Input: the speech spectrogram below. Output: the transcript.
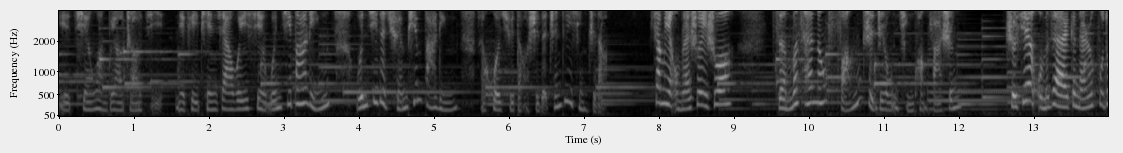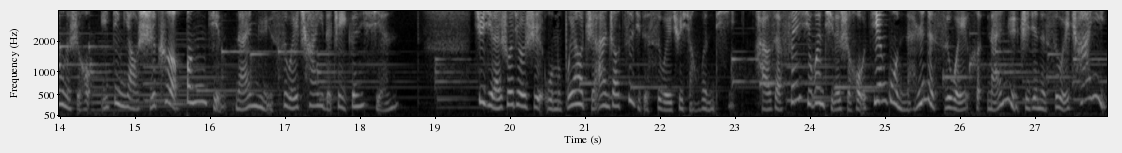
也千万不要着急，你可以添加微信文姬八零，文姬的全拼八零，来获取导师的针对性指导。下面我们来说一说，怎么才能防止这种情况发生。首先，我们在跟男人互动的时候，一定要时刻绷紧男女思维差异的这一根弦。具体来说，就是我们不要只按照自己的思维去想问题，还要在分析问题的时候兼顾男人的思维和男女之间的思维差异。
